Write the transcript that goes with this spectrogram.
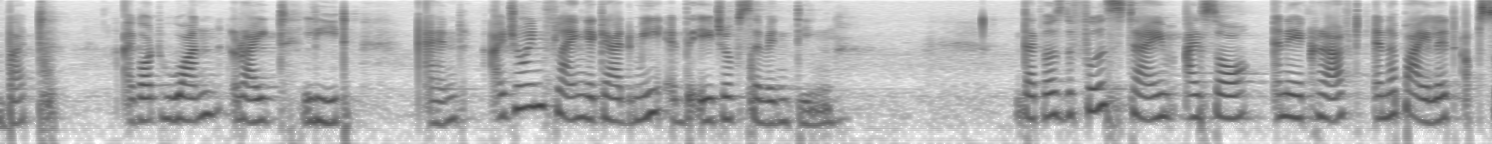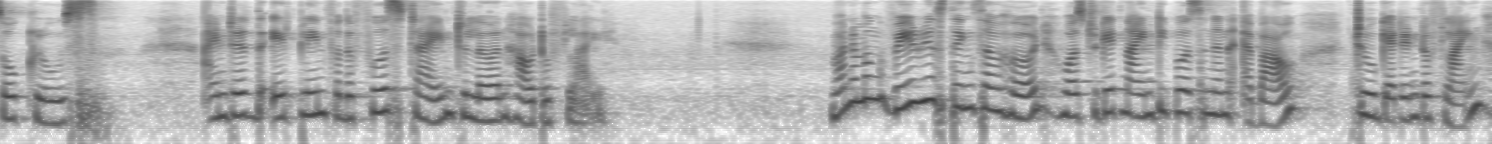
but I got one right lead, and I joined Flying Academy at the age of 17. That was the first time I saw an aircraft and a pilot up so close. I entered the airplane for the first time to learn how to fly. One among various things I've heard was to get 90% and above to get into flying.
